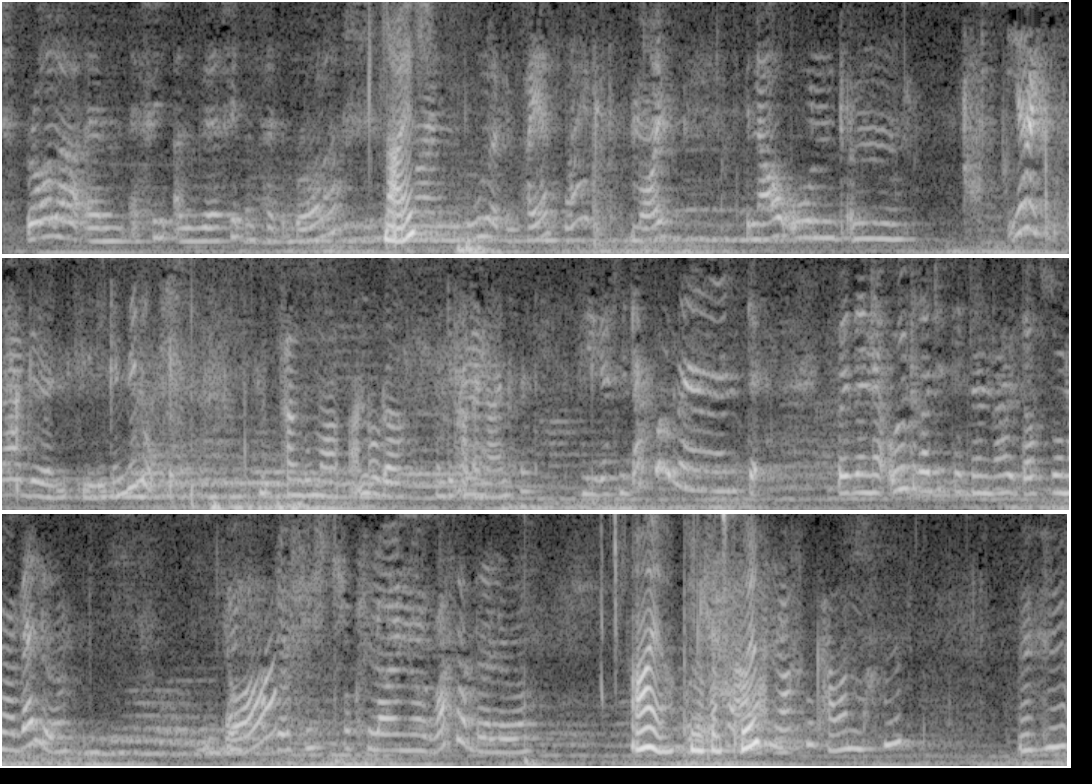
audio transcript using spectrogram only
Brawler, ähm, erfinden, also wir erfinden uns halt einen Brawler. Nice. Mein Bruder den Firespike. Moin. Genau, und ähm, ja, ich würde sagen, legen wir los. Fang du mal an, oder wenn dir gerade einer einfällt? Wie wär's mit Aquaman? Bei seiner Ultra sieht er dann halt auf so einer Welle. Ja. Der schießt so kleine Wasserbälle. Ah ja, klingt ganz cool. Kann man machen, kann man machen. Mhm,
